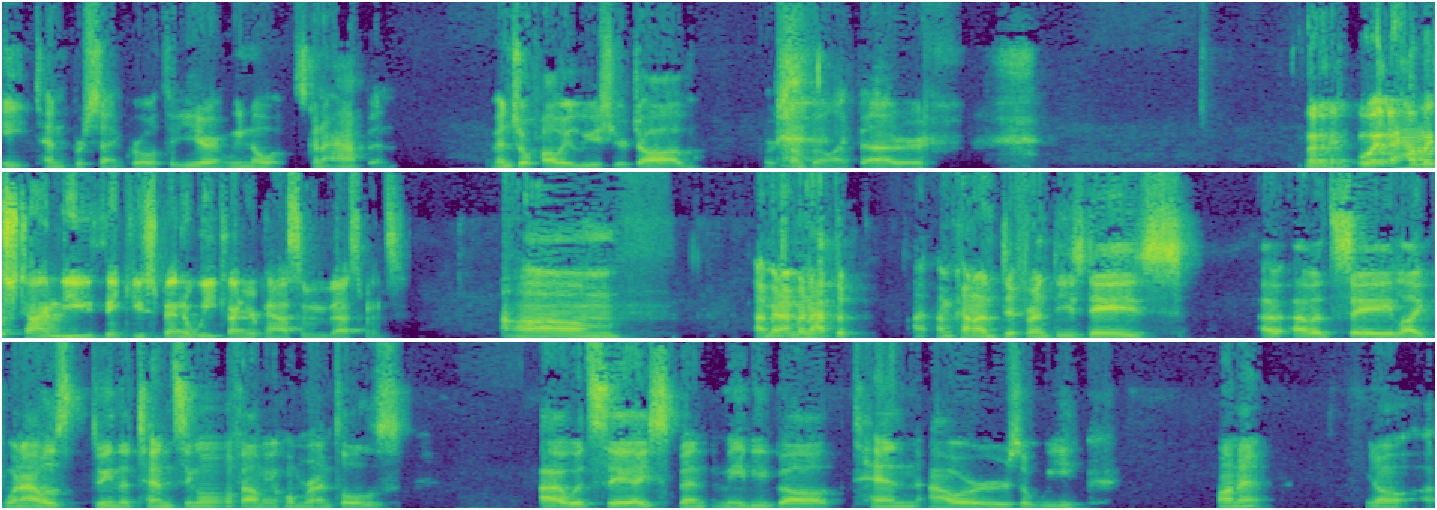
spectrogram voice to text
8 10% growth a year and we know what's going to happen eventually probably lose your job or something like that or okay. How much time do you think you spend a week on your passive investments? Um i mean i'm gonna have to i'm kind of different these days. I, I would say like when i was doing the 10 single family home rentals i would say i spent maybe about 10 hours a week on it. You know a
